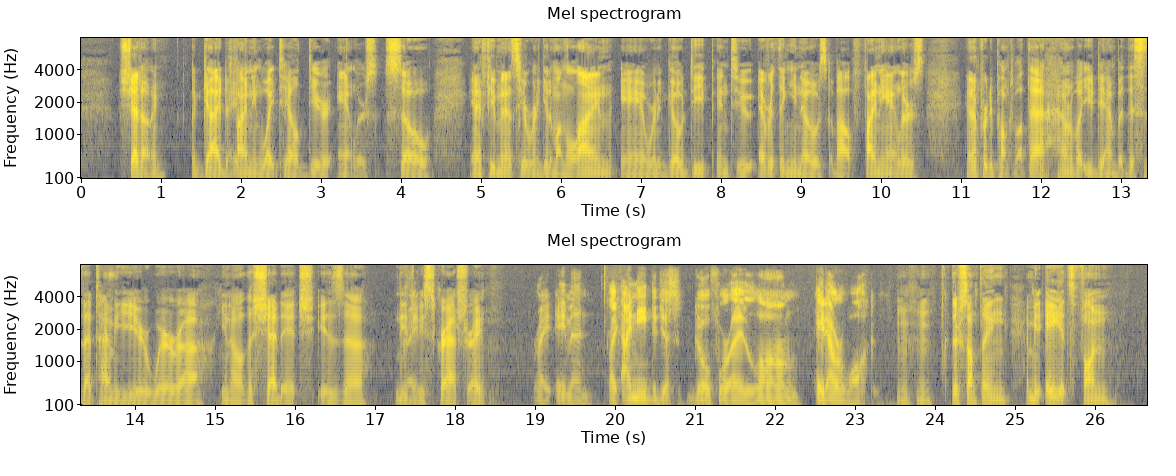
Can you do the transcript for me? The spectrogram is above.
Shed Hunting: A Guide to Finding White-tailed Deer Antlers. So, in a few minutes here, we're gonna get him on the line, and we're gonna go deep into everything he knows about finding antlers. And I'm pretty pumped about that. I don't know about you, Dan, but this is that time of year where uh, you know the shed itch is uh, needs to be scratched, right? Right. Amen. Like I need to just go for a long eight hour walk. hmm There's something. I mean, a it's fun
